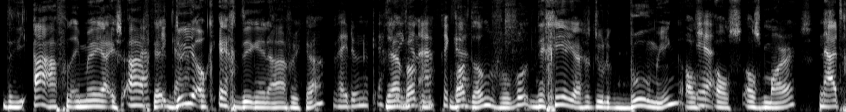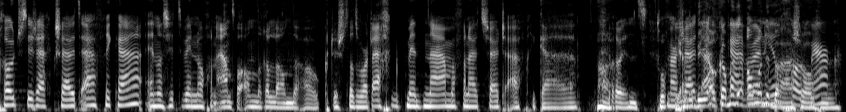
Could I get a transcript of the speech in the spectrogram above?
die A van EMEA is Afrika. Afrika. Doe je ook echt dingen in Afrika? Wij doen ook echt ja, dingen wat, in Afrika. Wat dan bijvoorbeeld? Nigeria is natuurlijk booming als, ja. als, als markt. Nou, het grootste is eigenlijk Zuid-Afrika. En dan zitten we in nog een aantal andere landen ook. Dus dat wordt eigenlijk met name vanuit Zuid-Afrika gerund. Ah, tof. Maar ja, Zuid-Afrika hebben allemaal een heel de baas groot over. merk.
